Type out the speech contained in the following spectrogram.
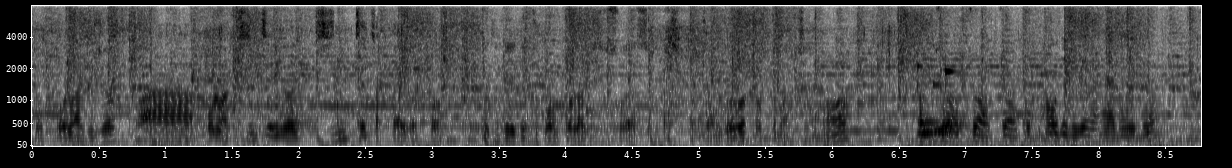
또 볼락이죠? 와, 볼락 진짜 이거 진짜 작다 이것도. 어떻게 이렇게 두꺼운 볼락이 있을까 싶을 정도로 조그맣죠. 좋아, 좋아, 좋아. 또 파우더 기대가 해야 되죠?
